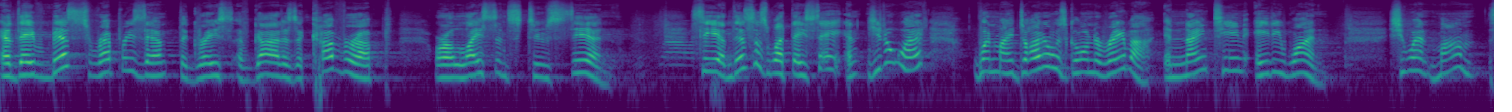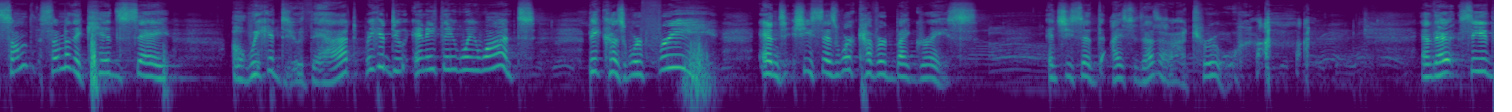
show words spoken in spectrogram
And they misrepresent the grace of God as a cover up or a license to sin. See, and this is what they say. And you know what? When my daughter was going to Rhema in 1981, she went, Mom, some, some of the kids say, Oh, we could do that. We could do anything we want because we're free. And she says, We're covered by grace. And she said, I said, That's not true. and there, see,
